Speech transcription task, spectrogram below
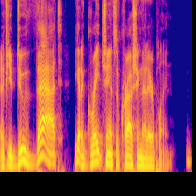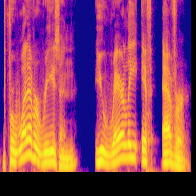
And if you do that, you got a great chance of crashing that airplane. For whatever reason, you rarely, if ever,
